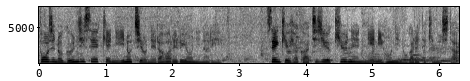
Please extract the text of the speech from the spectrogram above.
当時の軍事政権に命を狙われるようになり1989年に日本に逃れてきました。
